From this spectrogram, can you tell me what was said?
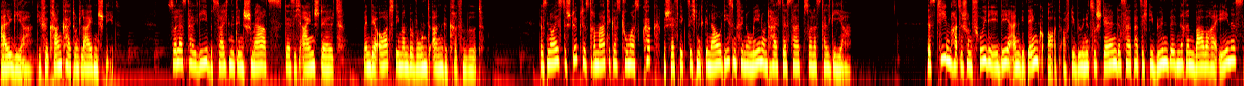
Algia, die für Krankheit und Leiden steht. Solastalgie bezeichnet den Schmerz, der sich einstellt, wenn der Ort, den man bewohnt, angegriffen wird. Das neueste Stück des Dramatikers Thomas Köck beschäftigt sich mit genau diesem Phänomen und heißt deshalb Solastalgia. Das Team hatte schon früh die Idee, einen Gedenkort auf die Bühne zu stellen, deshalb hat sich die Bühnenbildnerin Barbara Enes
